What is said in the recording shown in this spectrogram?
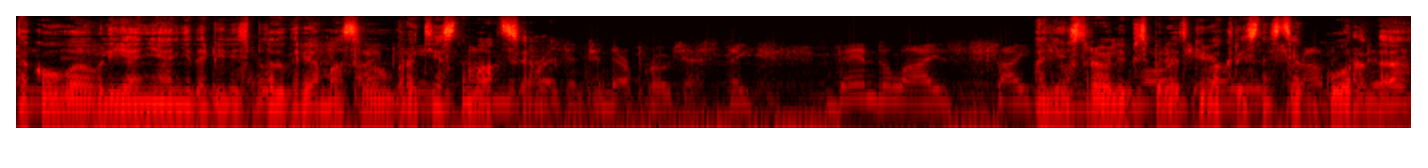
Такого влияния они добились благодаря массовым протестным акциям. Они устраивали беспорядки в окрестностях города,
